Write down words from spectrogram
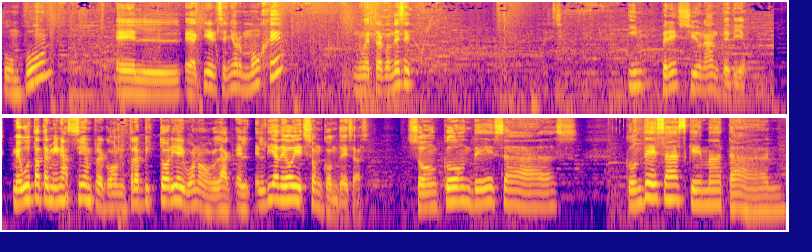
Pum, pum. El, aquí el señor monje. Nuestra condesa impresionante, tío. Me gusta terminar siempre con tres victorias y bueno, el, día de hoy son condesas. Son condesas. Condesas que matan.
